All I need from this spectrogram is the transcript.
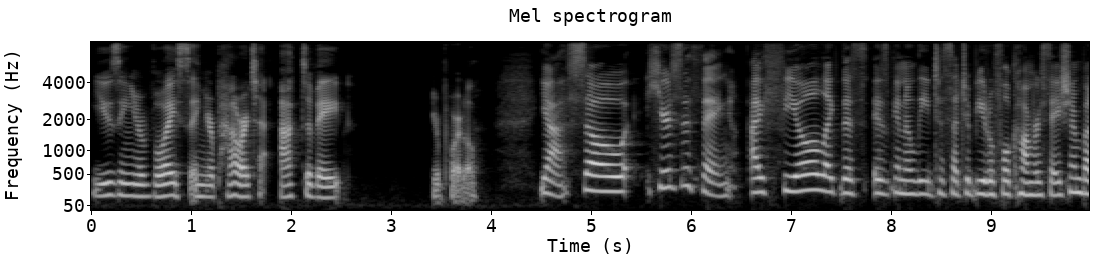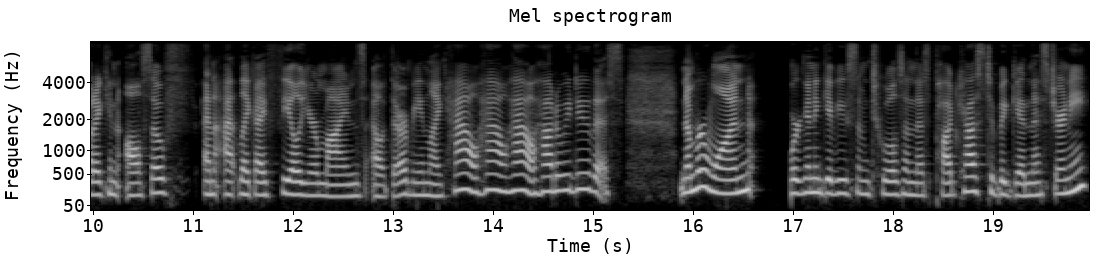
using your voice and your power to activate your portal? Yeah. So here's the thing. I feel like this is going to lead to such a beautiful conversation, but I can also, f- and I, like, I feel your minds out there being like, how, how, how, how do we do this? Number one, we're going to give you some tools in this podcast to begin this journey.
